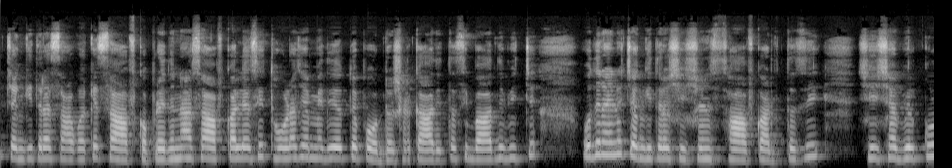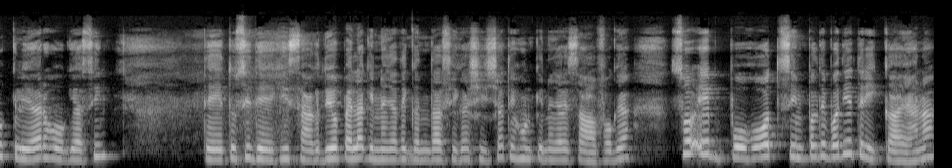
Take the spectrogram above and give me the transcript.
ਚੰਗੀ ਤਰ੍ਹਾਂ ਸਾਫ਼ ਕਰਕੇ ਸਾਫ਼ ਕੱਪੜੇ ਦੇ ਨਾਲ ਸਾਫ਼ ਕਰ ਲਿਆ ਸੀ ਥੋੜਾ ਜਿਹਾ ਮੈਂ ਇਹਦੇ ਉੱਤੇ ਪਾਊਡਰ ਛਿੜਕਾ ਦਿੱਤਾ ਸੀ ਬਾਅਦ ਦੇ ਵਿੱਚ। ਉਹਦੇ ਨਾਲ ਇਹਨੂੰ ਚੰਗੀ ਤਰ੍ਹਾਂ ਸ਼ੀਸ਼ੇ ਨੂੰ ਸਾਫ਼ ਕਰ ਦਿੱਤਾ ਸੀ। ਸ਼ੀਸ਼ਾ ਬਿਲਕੁਲ ਕਲੀਅਰ ਹੋ ਗਿਆ ਸੀ। ਤੇ ਤੁਸੀਂ ਦੇਖ ਹੀ ਸਕਦੇ ਹੋ, ਪਹਿਲਾਂ ਕਿੰਨਾ ਜ਼ਿਆਦਾ ਗੰਦਾ ਸੀਗਾ ਸ਼ੀਸ਼ਾ ਤੇ ਹੁਣ ਕਿੰਨਾ ਜ਼ਿਆਦਾ ਸਾਫ਼ ਹੋ ਗਿਆ। ਸੋ ਇਹ ਬਹੁਤ ਸਿੰਪਲ ਤੇ ਵਧੀਆ ਤਰੀਕਾ ਹੈ, ਹਨਾ?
